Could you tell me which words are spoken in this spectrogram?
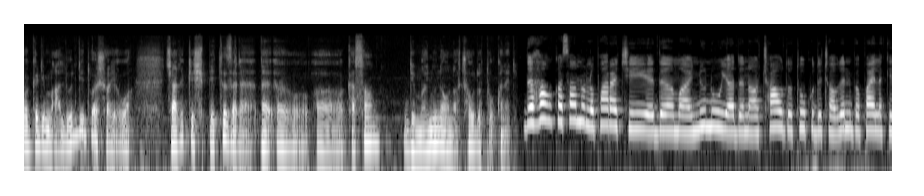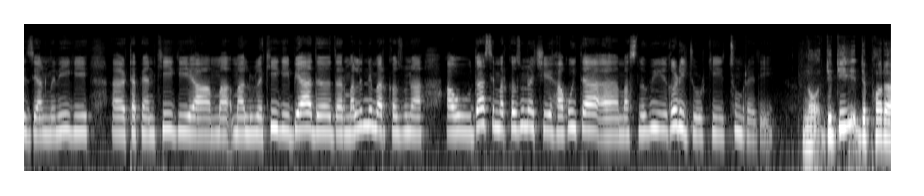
وګړي معلول دي دوه اشاریه اوه چې هغه کې شپېته زره کسان د ماینونو او ناچاودو توکو نه دي د هغو کسانو لپاره چې د ماینونو یا د ناچاودو توکو د چاودنې په پایله کې زیانمنیږي ټپیان کیږي یا معلول کیږي بیا د درملنې مرکزونه او داسې مرکزونه چې هغوی ته مصنوعي غړي جوړ کړي څومره دي؟ نو د دې لپاره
